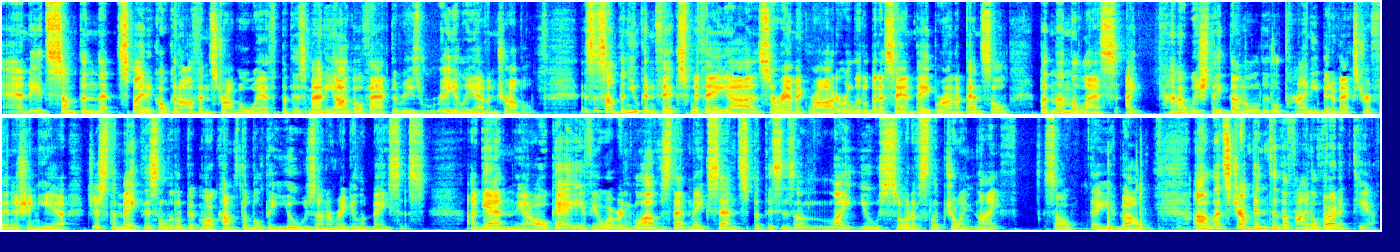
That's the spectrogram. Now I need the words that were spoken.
and it's something that Spyderco can often struggle with, but this Maniago factory is really having trouble. This is something you can fix with a uh, ceramic rod or a little bit of sandpaper on a pencil, but none nonetheless, I kind of wish they'd done a little tiny bit of extra finishing here just to make this a little bit more comfortable to use on a regular basis. Again, you know, okay, if you're wearing gloves, that makes sense, but this is a light use sort of slip joint knife. So there you go. Uh, let's jump into the final verdict here.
